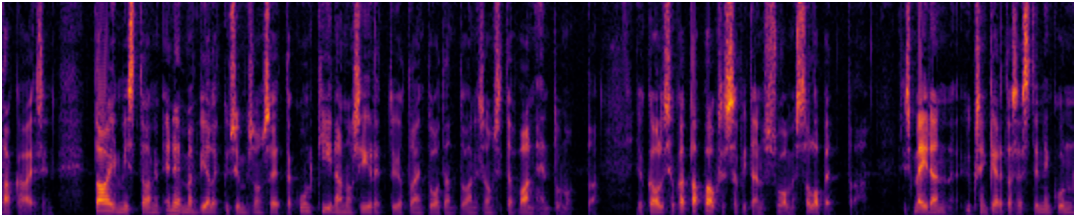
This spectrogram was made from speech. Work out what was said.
takaisin. Tai mistä on enemmän vielä kysymys on se, että kun Kiinaan on siirretty jotain tuotantoa, niin se on sitä vanhentunutta, joka olisi joka tapauksessa pitänyt Suomessa lopettaa. Siis meidän yksinkertaisesti niin kuin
